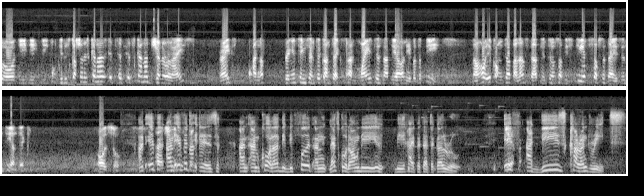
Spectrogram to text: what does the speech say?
So the, the, the, the discussion is kind of it, it, it's kind of generalized, right, and not bringing things into context and why it is that they are unable to pay. Now, how you counterbalance that in terms of the state subsidizing TNTEC also. And if Uh, and if it is, and and call caller the deferred, and let's go down the the hypothetical road. If at these current rates,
